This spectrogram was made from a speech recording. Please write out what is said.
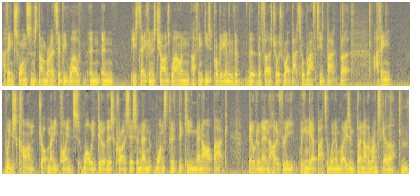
I think Swanson's done relatively well and, and he's taken his chance well, and I think he's probably going to be the, the, the first choice right back till Rafferty's back. But I think we just can't drop many points while we do have this crisis. And then once the, the key men are back, build on it, and hopefully we can get back to winning ways and put another run together. Mm.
